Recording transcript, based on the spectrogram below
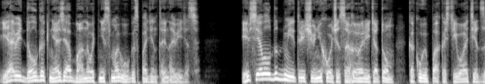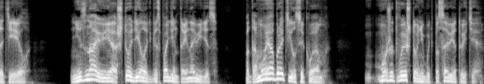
я ведь долго князя обманывать не смогу, господин тайновидец. И Всеволоду Дмитриевичу не хочется говорить о том, какую пакость его отец затеял. Не знаю я, что делать, господин тайновидец. Потому и обратился к вам. Может, вы что-нибудь посоветуете?»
